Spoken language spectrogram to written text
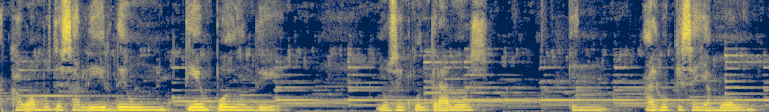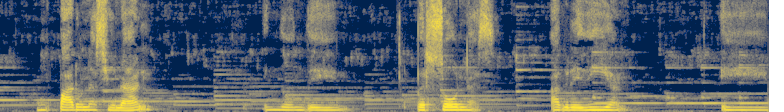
acabamos de salir de un tiempo donde nos encontramos en algo que se llamó un, paro nacional, en donde personas agredían eh,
